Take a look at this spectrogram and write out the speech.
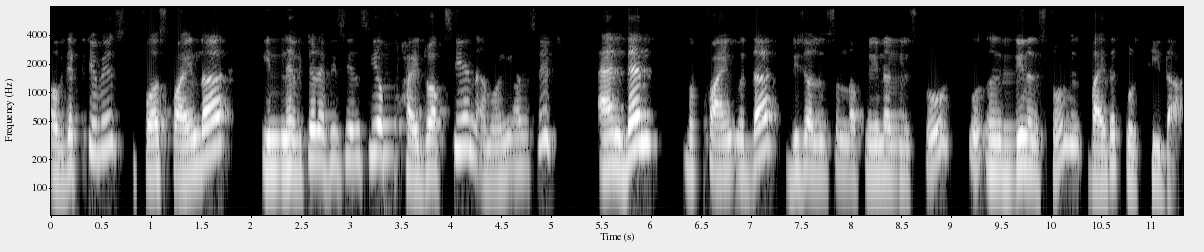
objective is to first find the inhibitor efficiency of hydroxy and amino acids, and then find with the dissolution of renal stone, renal stone by the Kurti dal.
